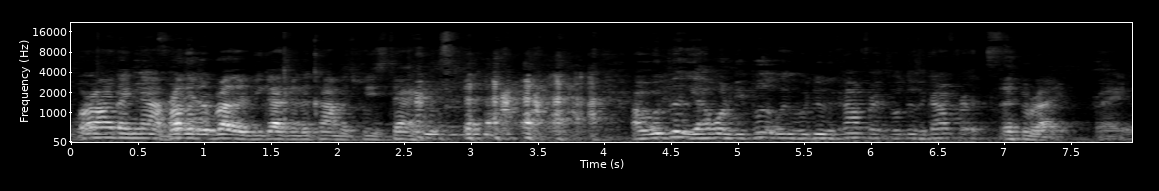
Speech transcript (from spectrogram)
Where are they now? inside Brother to brother, if you guys are in the comments, please tag us. Oh, we'll do, y'all want to be booked? We will do the conference. We'll do the conference. right, right.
